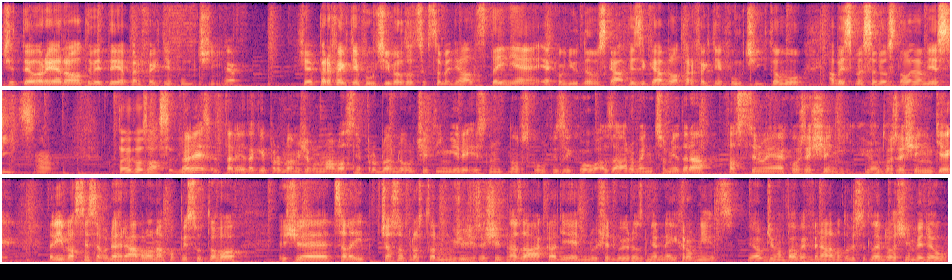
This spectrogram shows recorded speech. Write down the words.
že teorie relativity je perfektně funkční. Jo. Že je perfektně funkční pro to, co chceme dělat, stejně jako newtonovská fyzika byla perfektně funkční k tomu, aby jsme se dostali na měsíc. Ano. A to je to zásadní. Tady, věc. tady je taky problém, že on má vlastně problém do určitý míry i s newtonovskou fyzikou a zároveň, co mě teda fascinuje jako řešení. Jo? To řešení těch, který vlastně se odehrávalo na popisu toho, že celý časoprostor můžeš řešit na základě jednoduše dvojrozměrných rovnic, jo, že mám pak ve finále, to vysvětluje v dalším videu,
